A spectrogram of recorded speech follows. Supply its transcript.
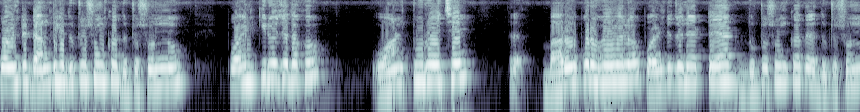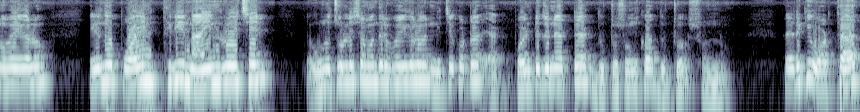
পয়েন্টের ডান দিকে দুটো সংখ্যা, দুটো শূন্য। পয়েন্ট কী রয়েছে দেখো? ওয়ান টু রয়েছে। বারো উপরে হয়ে গেল পয়েন্টের জন্য একটা এক, দুটো সংখ্যা, তাহলে দুটো শূন্য হয়ে গেল। এখানে পয়েন্ট থ্রি নাইন রয়েছে। উনচল্লিশ আমাদের হয়ে গেল, নিচে কটা? এক পয়েন্টের জন্য একটা এক, দুটো সংখ্যা, দুটো শূন্য। তাহলে এটা কি অর্থাৎ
